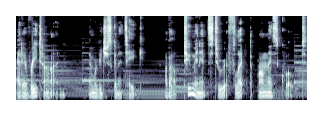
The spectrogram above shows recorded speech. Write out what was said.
at every time. And we're just going to take about two minutes to reflect on this quote.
